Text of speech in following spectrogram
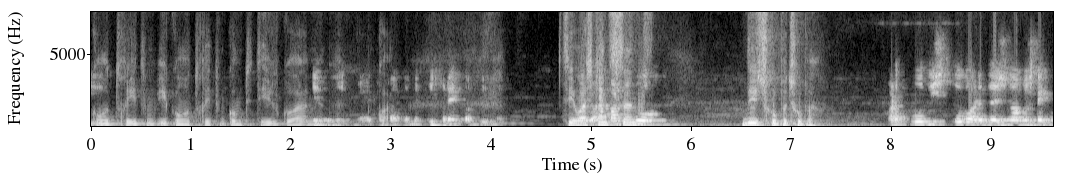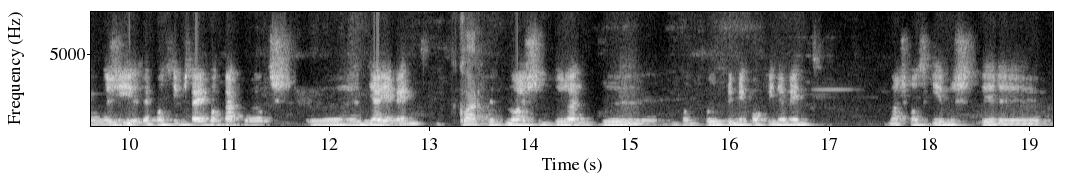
com outro ritmo e com outro ritmo competitivo, claramente. É, é completamente claro. diferente, obviamente. Sim, eu acho agora, que é interessante. Diz, desculpa, desculpa. A parte boa disto agora das novas tecnologias é conseguir estar em contato com eles uh, diariamente. Claro. Portanto, nós, durante, quando foi o primeiro confinamento, nós conseguimos ter, uh,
